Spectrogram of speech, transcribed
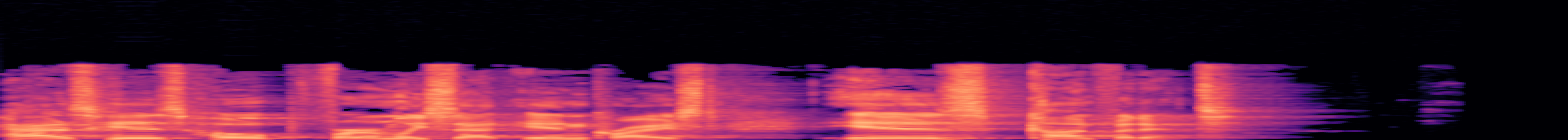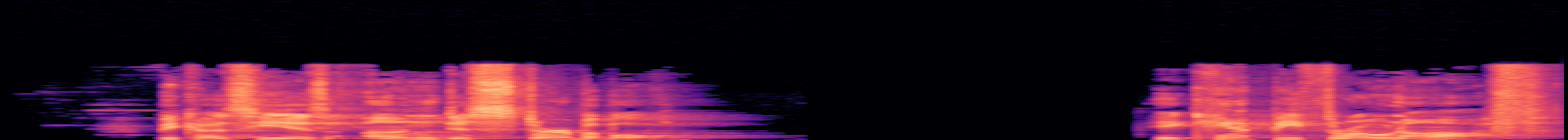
has his hope firmly set in Christ is confident because he is undisturbable. He can't be thrown off,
